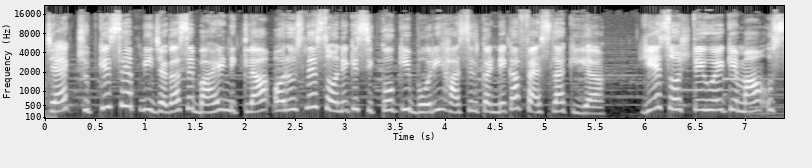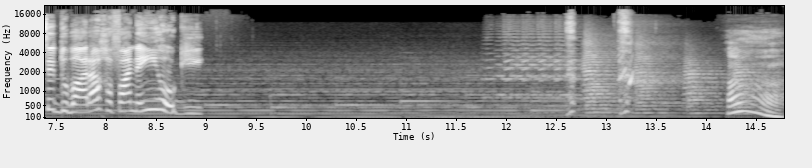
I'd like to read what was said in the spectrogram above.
جیک چھپکے سے اپنی جگہ سے باہر نکلا اور اس نے سونے کے سکوں کی بوری حاصل کرنے کا فیصلہ کیا۔ یہ سوچتے ہوئے کہ ماں اس سے دوبارہ خفا نہیں ہوگی۔ آہ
